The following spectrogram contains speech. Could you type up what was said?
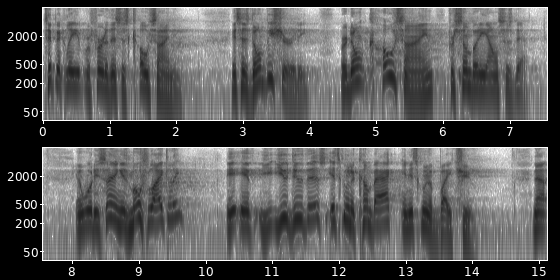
typically refer to this as co signing. It says, don't be surety or don't co sign for somebody else's debt. And what he's saying is, most likely, if you do this, it's going to come back and it's going to bite you. Now,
